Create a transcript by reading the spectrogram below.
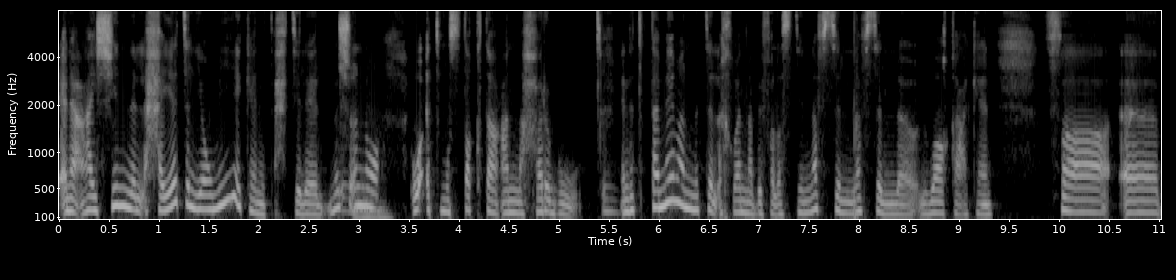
يعني عايشين الحياة اليومية كانت احتلال مش إنه وقت مستقطع عنا حرب و... يعني تماما مثل إخواننا بفلسطين نفس ال... نفس ال... الواقع كان. ف آه،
